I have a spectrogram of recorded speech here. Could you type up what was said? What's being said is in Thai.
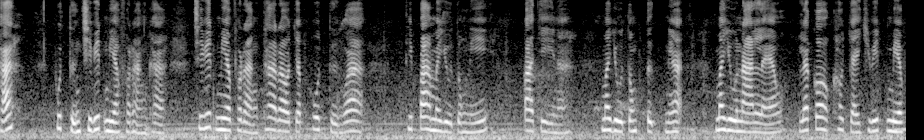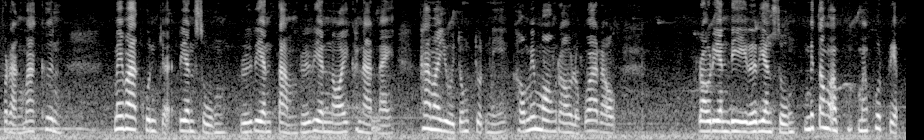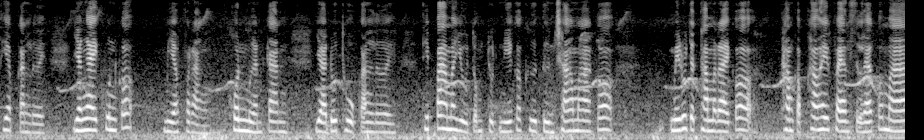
คะ พูดถึงชีวิตเมียฝรั่งค่ะ ชีวิตเมียฝรั่งถ้าเราจะพูดถึงว่าที่ป้ามาอยู่ตรงนี้ ป้าจีนะ มาอยู่ตรงตึกเนี้ยมาอยู่นานแล้ว แล้วก็เข้าใจชีวิตเมียฝรั่งมากขึ้น ไม่ว่าคุณจะเรียนสูงหรือเรียนต่ำหรือเรียนน้อยขนาดไหน ถ้ามาอยู่ตรงจุดนี้ เขาไม่มองเราหรอกว่าเราเราเรียนดีหรือเรียนสูง ไม่ต้องเอามาพูดเปรียบเทียบกันเลย ยังไงคุณก็ เมียฝรั่ง คนเหมือนกัน อย่าดูถูกกันเลย ที่ป้ามาอยู่ตรงจุดนี้ก็คือตื่นเช้ามาก็ไม่รู้จะทำอะไรก็ทำกับข้าวให้แฟนเสร็จแล้วก็มา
